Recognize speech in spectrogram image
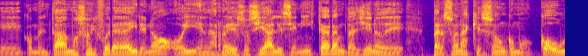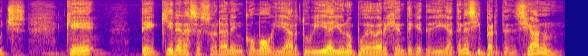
Eh, comentábamos hoy fuera de aire, ¿no? Hoy en las redes sociales, en Instagram, está lleno de personas que son como coaches que te quieren asesorar en cómo guiar tu vida y uno puede ver gente que te diga, ¿tenés hipertensión?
